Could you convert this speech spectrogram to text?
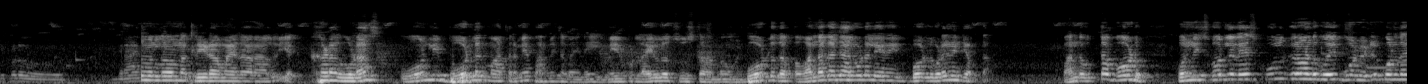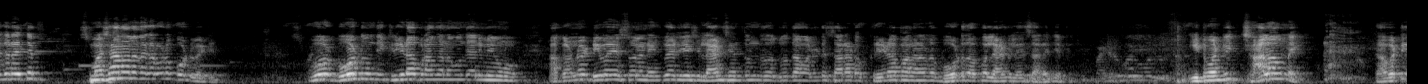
ఇప్పుడు గ్రా- రాష్ట్రంలో ఉన్న క్రీడా మైదానాలు ఎక్కడ కూడా ఓన్లీ బోర్డులకు మాత్రమే పరిమితమైనవి. మేము ఇప్పుడు లైవ్లో చూస్తా ఉన్నాం. బోర్డులు తప్ప వంద గజాలు కూడా లేని బోర్డులు కూడా నేను చెప్తా. వంద ఉత్త బోర్డు. కొన్ని స్కోర్లు లేదు స్కూల్ గ్రౌండ్ పోయి బోర్డు పెట్టింది కొన్ని దగ్గర అయితే శ్మశానాల దగ్గర కూడా బోర్డు పెట్టింది బోర్డు బోర్డు ఉంది క్రీడా ప్రాంగణం ఉంది అని మేము అక్కడ ఉన్న డివైఎస్ వాళ్ళని ఎంక్వైరీ చేసి ల్యాండ్స్ ఎంత ఉందో చూద్దామంటే సార్ అక్కడ క్రీడా ప్రాంగణంలో బోర్డు తప్ప ల్యాండ్ లేదు సార్ అని చెప్పింది ఇటువంటివి చాలా ఉన్నాయి. కాబట్టి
